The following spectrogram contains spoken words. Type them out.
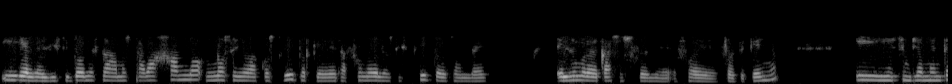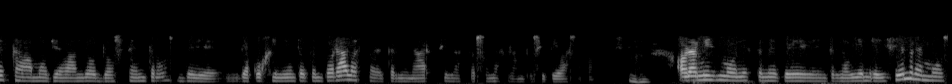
y en el distrito donde estábamos trabajando no se llegó a construir porque era uno de los distritos donde el número de casos fue, fue, fue pequeño y simplemente estábamos llevando dos centros de, de acogimiento temporal hasta determinar si las personas eran positivas o no. Ahora mismo, en este mes de entre noviembre y diciembre, hemos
